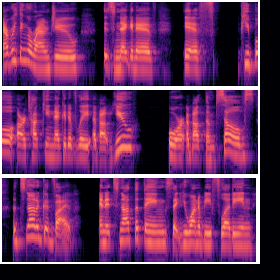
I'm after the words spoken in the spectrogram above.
everything around you is negative, if people are talking negatively about you or about themselves, that's not a good vibe. And it's not the things that you want to be flooding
